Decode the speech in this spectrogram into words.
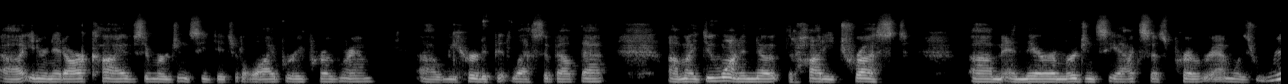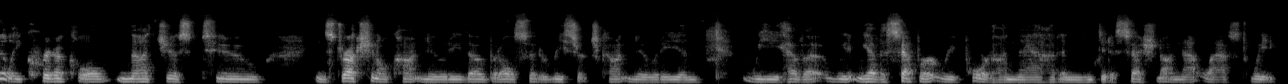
uh, Internet Archive's Emergency Digital Library Program. Uh, we heard a bit less about that. Um, I do want to note that HathiTrust um, and their emergency access program was really critical, not just to instructional continuity though, but also to research continuity. And we have a, we, we have a separate report on that and did a session on that last week.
